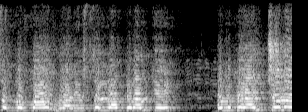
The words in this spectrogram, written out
সাল্লাল্লাহু আলাইহি ওয়াসাল্লাম বেলালকে বলল, বেলাল, চলো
